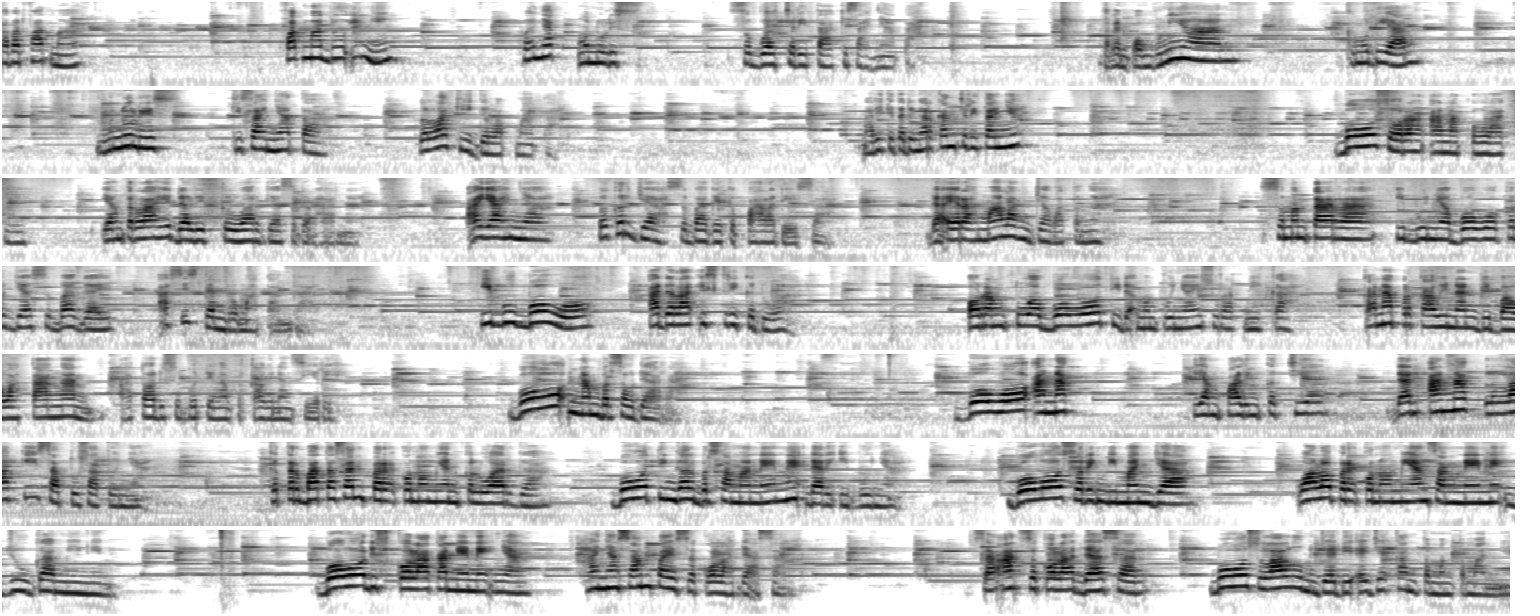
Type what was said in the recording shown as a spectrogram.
Sahabat Fatma, Fatmadu ini banyak menulis sebuah cerita kisah nyata. Telempong bunian, kemudian menulis kisah nyata lelaki gelap mata. Mari kita dengarkan ceritanya. Bo seorang anak lelaki yang terlahir dari keluarga sederhana. Ayahnya bekerja sebagai kepala desa daerah Malang, Jawa Tengah. Sementara ibunya Bowo kerja sebagai asisten rumah tangga. Ibu Bowo adalah istri kedua. Orang tua Bowo tidak mempunyai surat nikah karena perkawinan di bawah tangan atau disebut dengan perkawinan sirih. Bowo enam bersaudara. Bowo anak yang paling kecil dan anak lelaki satu-satunya. Keterbatasan perekonomian keluarga, Bowo tinggal bersama nenek dari ibunya. Bowo sering dimanja, walau perekonomian sang nenek juga minim. Bowo disekolahkan neneknya hanya sampai sekolah dasar. Saat sekolah dasar, Bowo selalu menjadi ejekan teman-temannya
